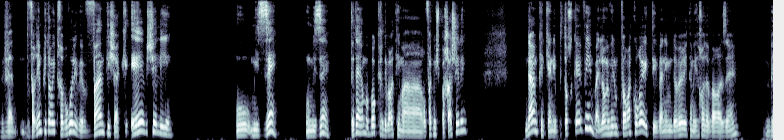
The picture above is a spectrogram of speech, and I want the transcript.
והדברים פתאום התחברו לי והבנתי שהכאב שלי הוא מזה, הוא מזה. אתה יודע, היום בבוקר דיברתי עם הרופאת משפחה שלי, גם כן, כי אני בתוך כאבים ואני לא מבין כבר מה קורה איתי, ואני מדבר איתה מתוך הדבר הזה, ב...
